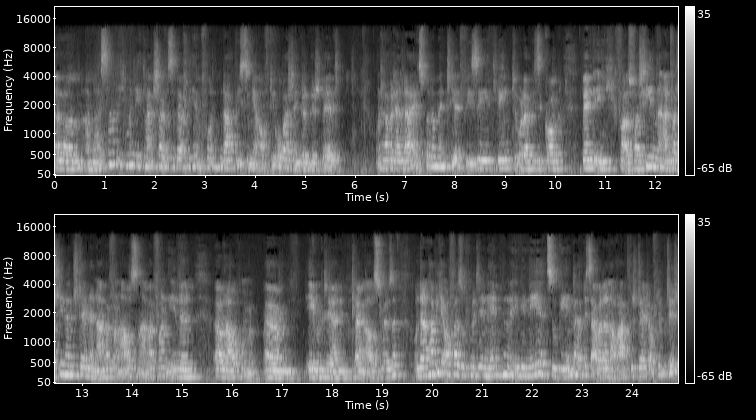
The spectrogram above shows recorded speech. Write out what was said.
Ähm, am meisten habe ich mir die Klangschale so wirklich empfunden. Da habe ich sie mir auf die Oberschenkel gestellt und habe dann da experimentiert, wie sie klingt oder wie sie kommt, wenn ich aus verschiedenen, an verschiedenen Stellen, einmal von außen, einmal von innen, äh, rauchen, ähm, eben den Klang auslöse. Und dann habe ich auch versucht, mit den Händen in die Nähe zu gehen. Da habe ich es aber dann auch abgestellt auf dem Tisch.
